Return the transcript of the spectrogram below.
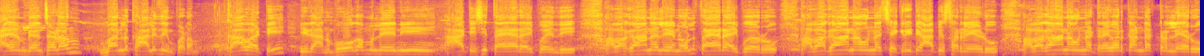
టైం పెంచడం బండ్లు ఖాళీ దింపడం. కాబట్టి ఇది అనుభోగం లేని ఆర్టీసీ తయారైపోయింది. అవగాహన లేని వాళ్ళు తయారైపోయారు. అవగాహన ఉన్న సెక్యూరిటీ ఆఫీసర్ లేడు. అవగాహన ఉన్న డ్రైవర్ కండక్టర్ లేరు.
